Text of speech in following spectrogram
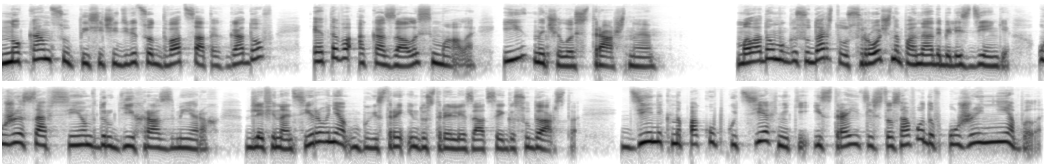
Но к концу 1920-х годов этого оказалось мало, и началось страшное. Молодому государству срочно понадобились деньги, уже совсем в других размерах, для финансирования быстрой индустриализации государства. Денег на покупку техники и строительство заводов уже не было,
